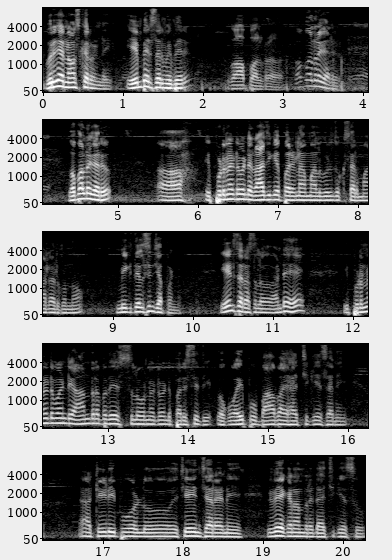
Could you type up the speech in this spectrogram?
గురుగారు నమస్కారం అండి. ఏం పేరు సార్ మీ పేరు? గోపాలరావు. గోపాలరావు గారు. గోపాలరావు గారు ఇప్పుడున్నటువంటి రాజకీయ పరిణామాల గురించి ఒకసారి మాట్లాడుకుందాం. మీకు తెలిసింది చెప్పండి. ఏంటి సార్ అసలు? అంటే ఇప్పుడున్నటువంటి ఆంధ్రప్రదేశ్లో ఉన్నటువంటి పరిస్థితి ఒకవైపు బాబాయ్ హత్య కేసు అని టీడీపీ వాళ్ళు చేయించారని వివేకానంద రెడ్డి హత్య కేసు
